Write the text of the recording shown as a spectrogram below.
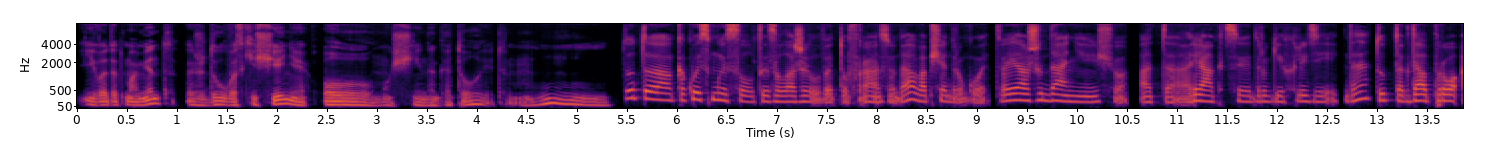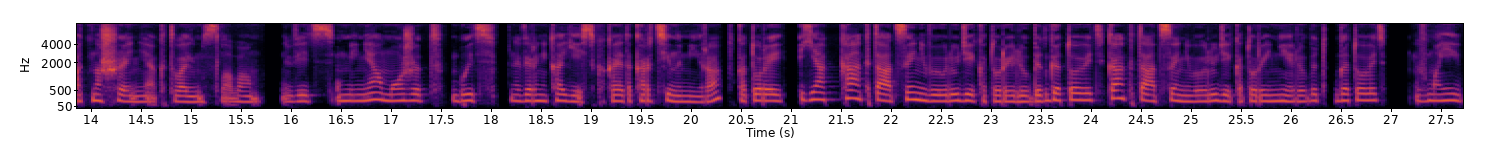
и в этот момент жду восхищения. О, мужчина готовит. М-м-м. Тут а, какой смысл ты заложил в эту фразу, да, вообще другой. Твои ожидания еще от а, реакции других людей, да. Тут тогда про отношение к твоим словам. Ведь у меня может быть, наверняка есть какая-то картина мира, в которой я как-то оцениваю людей, которые любят готовить, как-то оцениваю людей, которые не любят готовить. В моей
